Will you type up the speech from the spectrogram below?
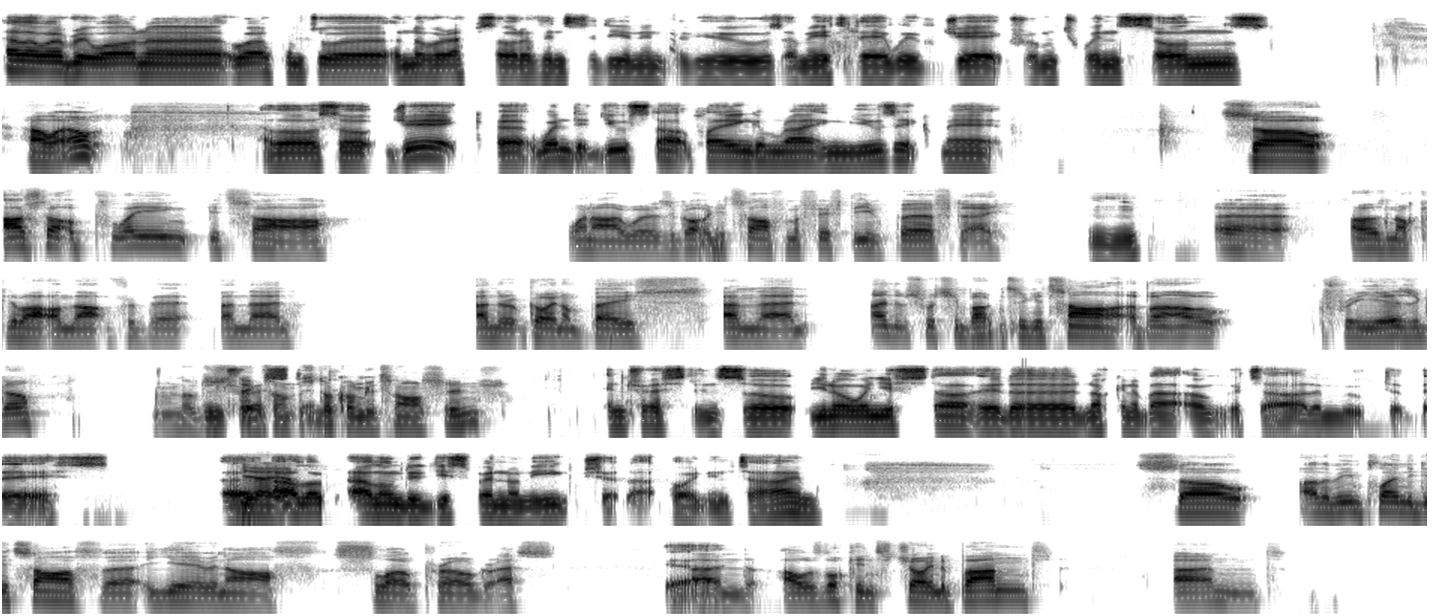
Hello, everyone. Uh, welcome to uh, another episode of Insidian Interviews. I'm here today with Jake from Twin Sons. Hello. Hello. So, Jake, uh, when did you start playing and writing music, mate? So, I started playing guitar when I was I got a guitar for my 15th birthday. hmm Uh, I was knocking about on that for a bit, and then ended up going on bass, and then ended up switching back to guitar about three years ago. And I've just sticked on, stuck on guitar since. Interesting. So, you know, when you started uh, knocking about on guitar and moved to bass, uh, Yeah, yeah. how long how long did you spend on each at that point in time? So I've been playing the guitar for a year and a half, slow progress. Yeah. and I was looking to join a band, and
